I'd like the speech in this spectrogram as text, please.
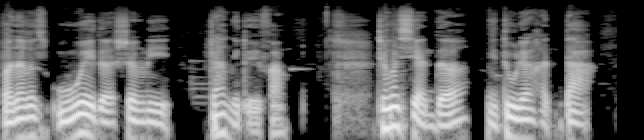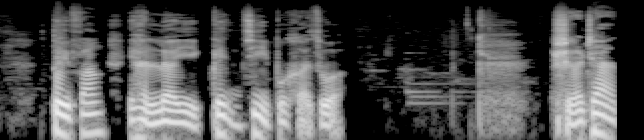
把那个无谓的胜利让给对方，这会显得你度量很大，对方也很乐意跟你进一步合作。舌战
